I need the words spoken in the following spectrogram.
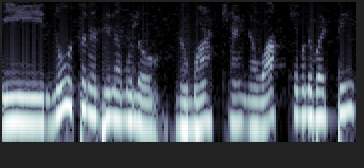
ఈ నూతన దినములో నువ్వు మాట్లాడిన వాక్యమును బట్టి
